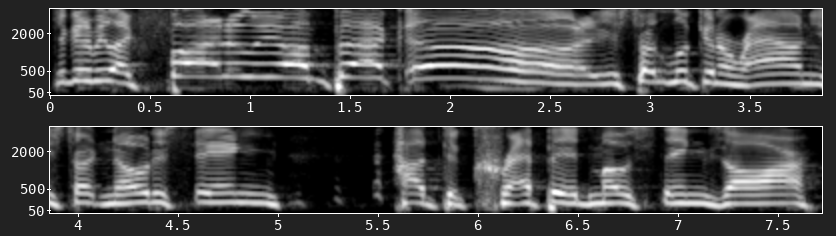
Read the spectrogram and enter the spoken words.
to be like, finally, I'm back. Oh, you start looking around, you start noticing how decrepit most things are.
